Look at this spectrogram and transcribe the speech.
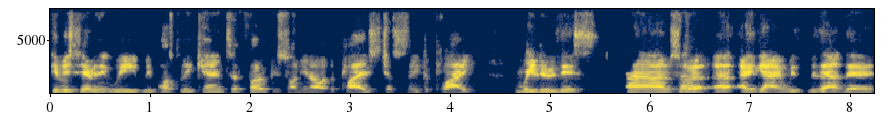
give us everything we we possibly can to focus on. You know what the players just need to play, and we do this. Um, so uh, again, with, without their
